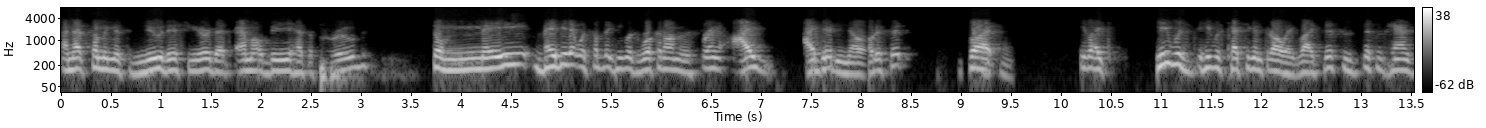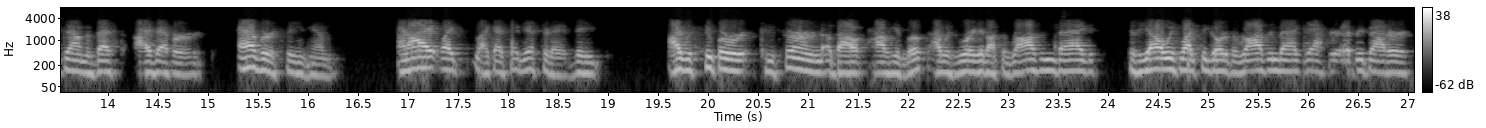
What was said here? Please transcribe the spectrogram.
and that's something that's new this year that MLB has approved. So may, maybe that was something he was working on in the spring. I I didn't notice it, but he like he was he was catching and throwing. Like this is this is hands down the best I've ever ever seen him. And I like like I said yesterday, the I was super concerned about how he looked. I was worried about the rosin bag because he always liked to go to the rosin bag after every batter.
